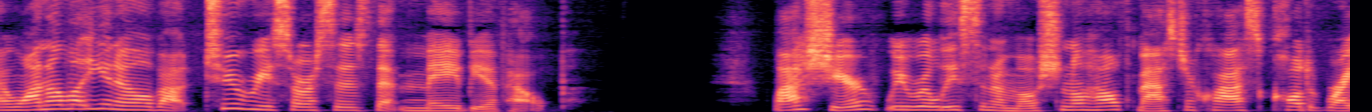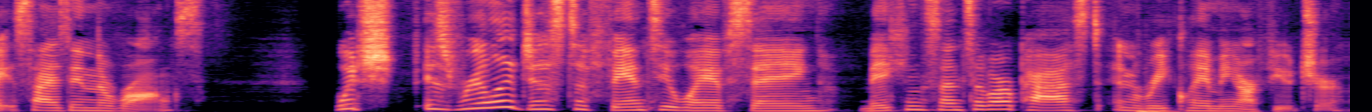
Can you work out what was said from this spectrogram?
I want to let you know about two resources that may be of help. Last year, we released an emotional health masterclass called Right Sizing the Wrongs, which is really just a fancy way of saying making sense of our past and reclaiming our future.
